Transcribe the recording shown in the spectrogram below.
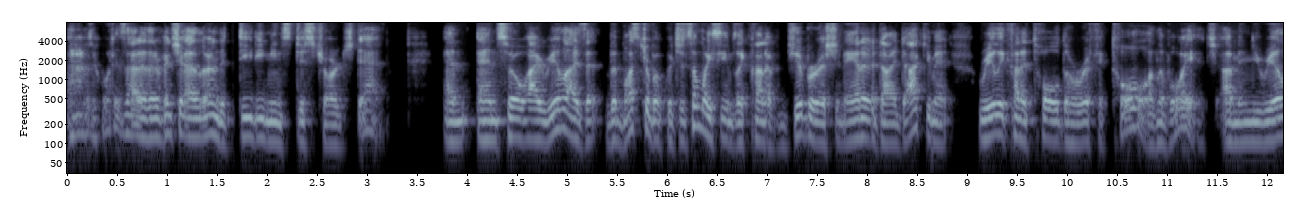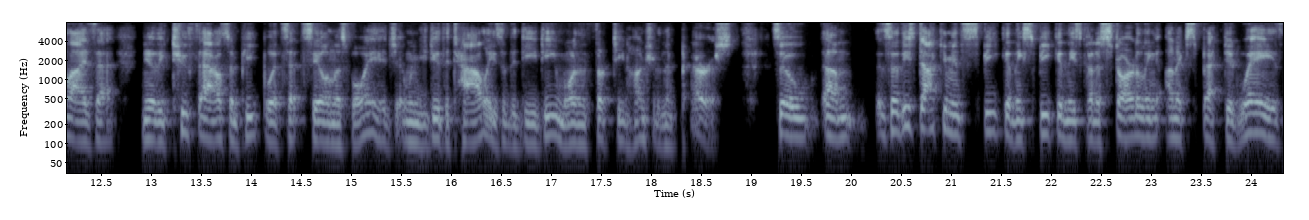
And I was like, what is that? And then eventually I learned that DD means discharged dead. And and so I realized that the muster book, which in some way seems like kind of gibberish and anodyne document, really kind of told the horrific toll on the voyage. I mean, you realize that nearly 2,000 people had set sail on this voyage, and when you do the tallies of the DD, more than 1,300 of them perished. So, um, so these documents speak, and they speak in these kind of startling, unexpected ways.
